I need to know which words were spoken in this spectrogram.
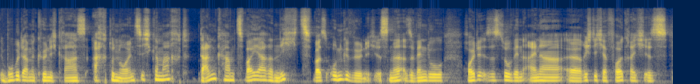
Bube Dame König Gras 98 gemacht. Dann kam zwei Jahre nichts, was ungewöhnlich ist. Ne? Also wenn du Heute ist es so, wenn einer äh, richtig erfolgreich ist,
